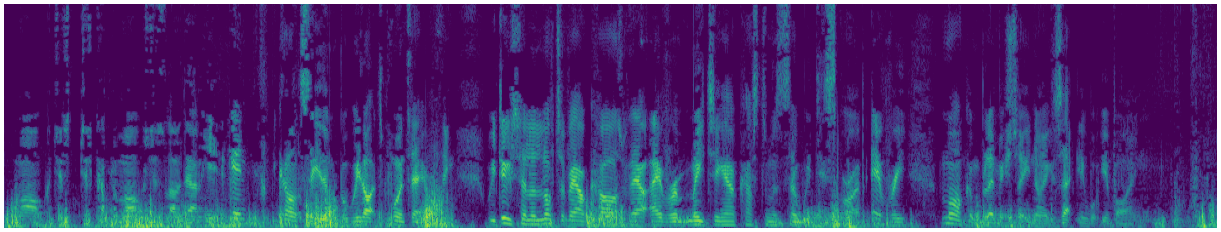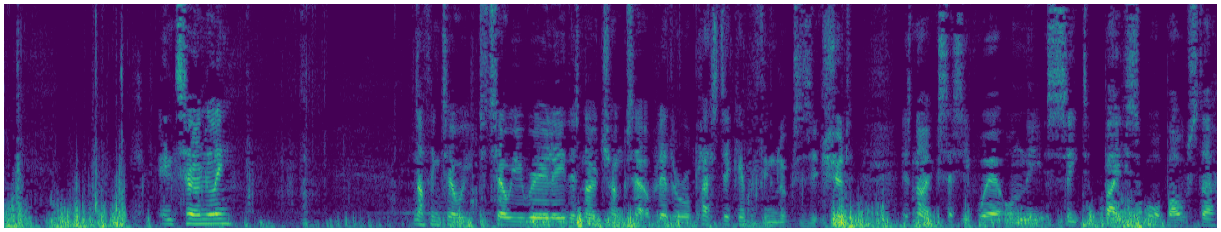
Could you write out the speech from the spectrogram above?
mark, just, just a couple of marks just lower down here. Again, you can't see them, but we like to point out everything. We do sell a lot of our cars without ever meeting our customers, so we describe every mark and blemish so you know exactly what you're buying. Internally, nothing tell you, to tell you really. There's no chunks out of leather or plastic. Everything looks as it should. There's no excessive wear on the seat base or bolster.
